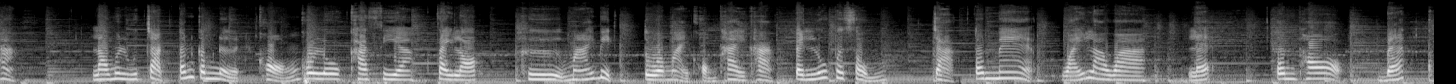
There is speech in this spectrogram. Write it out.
ค่ะ เรามารู้จักต้นกำเนิดของโคโลคาเซียไซล็อก คือไม้บิดตัวใหม่ของไทยค่ะ เป็นลูกผสมจากต้นแม่ไว้ลาวา และต้นพ่อแบล็กโค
